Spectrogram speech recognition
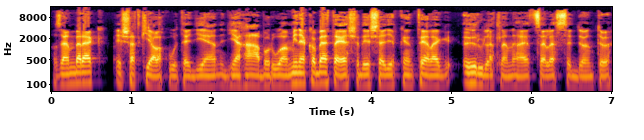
az emberek, és hát kialakult egy ilyen, egy ilyen háború, aminek a beteljesedése egyébként tényleg őrület lenne, ha egyszer lesz egy döntő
